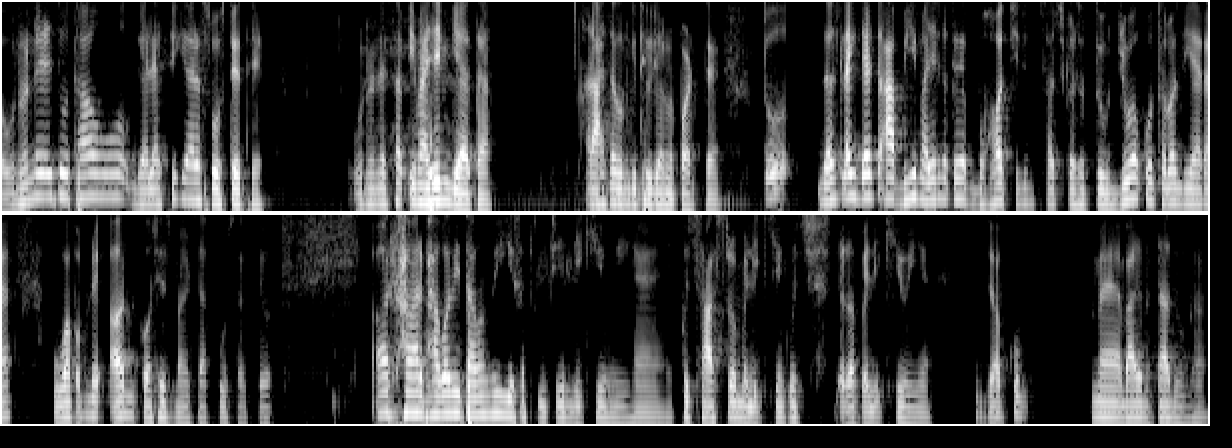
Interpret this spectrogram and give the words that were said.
उन्होंने जो था, वो गैलेक्सी के बारे में सोचते थे। उन्होंने सब इमेजिन किया था, और आज तक उनकी थ्योरी हम पढ़ते हैं। तो जस्ट लाइक डेट, आप भी इमेजिन करके बहुत चीज़ें सर्च कर सकते हो। जो आपको समझ नहीं आ रहा है वो आप अपने अनकॉन्शियस माइंड से आप पूछ सकते हो। और हमारे भागवत गीता में भी ये सब चीज़ें लिखी हुई हैं। कुछ शास्त्रों में लिखी हैं, कुछ जगह पे लिखी हुई हैं, जो आपको मैं बाद में बता दूँगा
